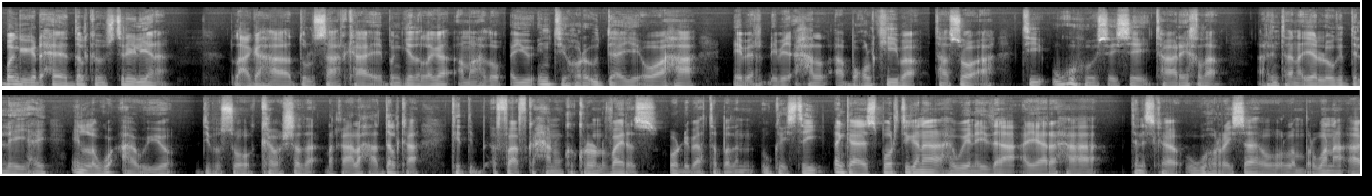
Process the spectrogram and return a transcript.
Bangiga dhexe ee dalka australiana lacagaha dulsaarka ee bangiyada laga amaahdo ayuu intii hore u daayay oo ahaa eber dhibic hal boqolkiiba taasoo ah tii ugu hooseysay taariikhda. Arrintan ayaa looga dan leeyahay in lagu caawiyo dib u soo kabashada dhaqaalaha dalka kadib faafka xanuunka coronavirus oo dhibaato badan u geystay. Dhanka sboortigana haweeneyda cayaaraha teniska ugu horeysa oo lomber one ah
